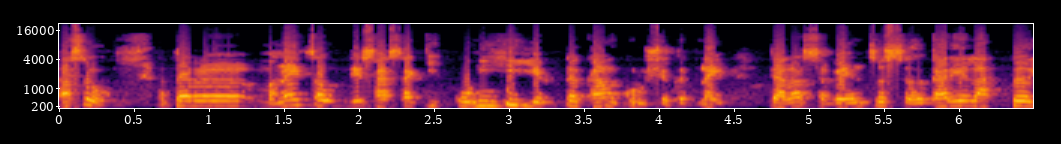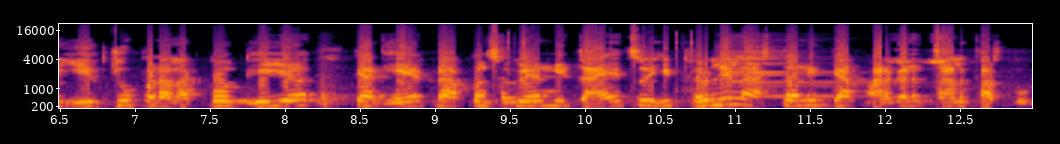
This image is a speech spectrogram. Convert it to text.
असो. तर म्हणायचा उद्देश असा की कोणीही एकटं काम करू शकत नाही. त्याला सगळ्यांचं सहकार्य लागतं एकजीवपणा लागतो. ध्येय त्या ध्येयाकडे आपण सगळ्यांनी जायचं हे ठरलेलं असतं आणि त्या मार्गाने चालत असतो.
